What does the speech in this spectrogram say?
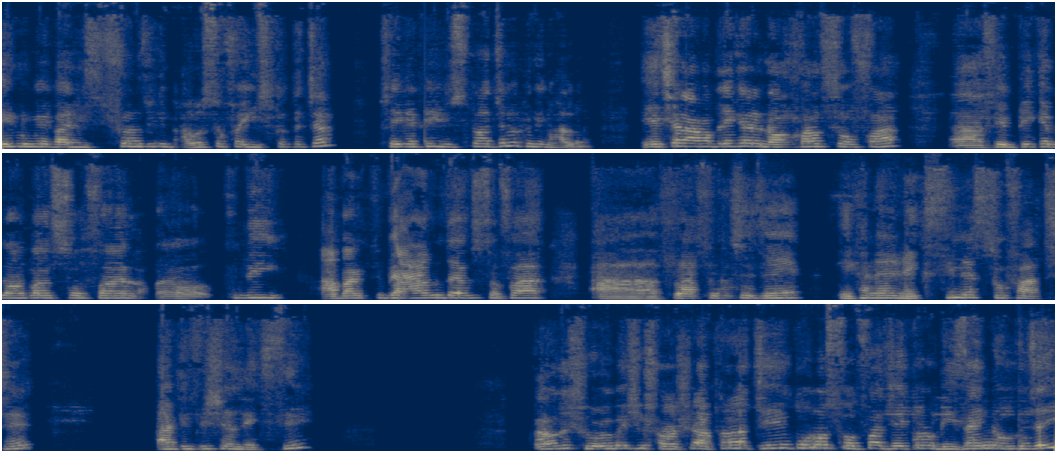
এই রুমে বা রিসেপশনে যদি ভালো সোফা ইউজ করতে চান সেক্ষেত্রে ইউজ করার জন্য খুবই ভালো। এছাড়া আমাদের এখানে নর্মাল সোফা ফেব্রিকের নর্মাল সোফা খুবই আবার খুবই আরামদায়ক সোফা প্লাস হচ্ছে যে এখানে রেক্সিনের সোফা আছে আর্টিফিশিয়াল রেক্সি আমাদের শোরুমে এসে সরাসরি আপনারা যে কোনো সোফা যে কোনো ডিজাইন অনুযায়ী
